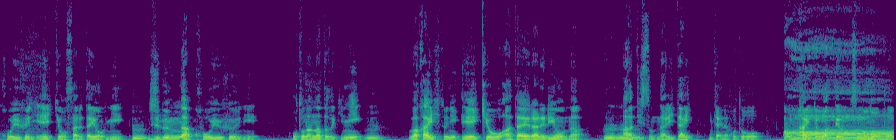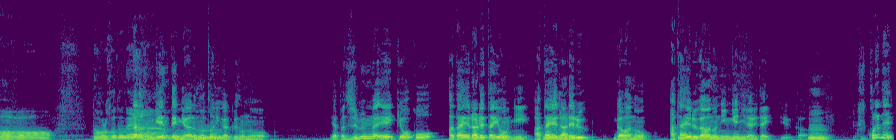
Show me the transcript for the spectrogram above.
こういうふうに影響されたようにうん。自分がこういうふうに大人になった時にうん。若い人に影響を与えられるようなうん。アーティストになりたいみたいなことを書いて終わってるのそのノートは。なるほどね。だからその原点にあるのはうんとにかくそのやっぱ自分が影響をこう与えられたように与えられる側の与える側の人間になりたいっていうかうん。これね、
